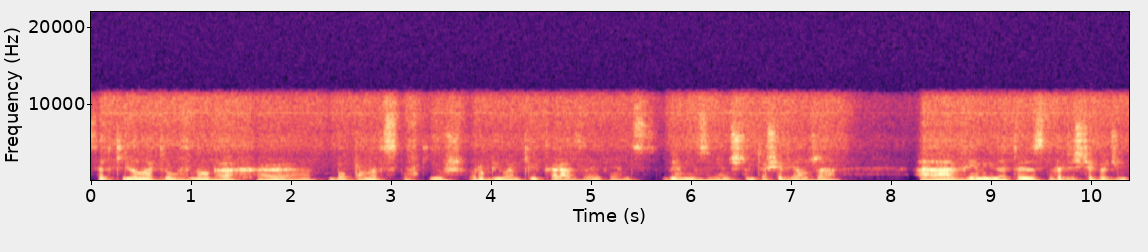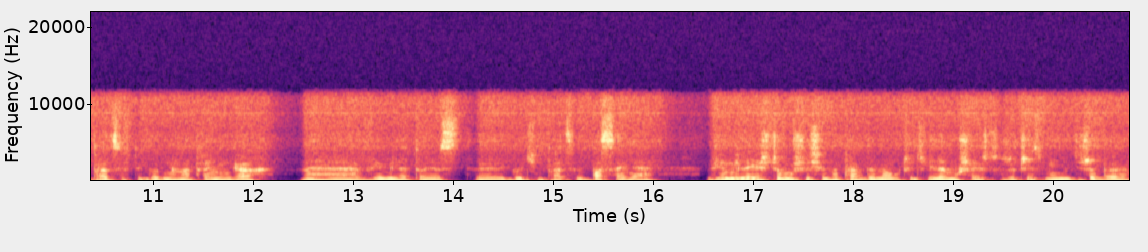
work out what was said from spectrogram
set kilometrów w nogach, e, bo ponad stówki już robiłem kilka razy, więc wiem, wiem z czym to się wiąże. A wiem, ile to jest 20 godzin pracy w tygodniu na treningach. E, wiem, ile to jest e, godzin pracy w basenie. Wiem, ile jeszcze muszę się naprawdę nauczyć, ile muszę jeszcze rzeczy zmienić, żeby,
